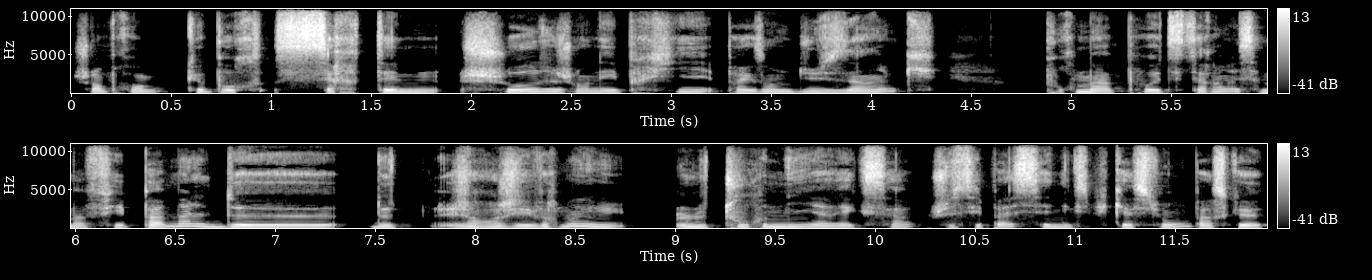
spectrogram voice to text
J'en prends que pour certaines choses. J'en ai pris, par exemple, du zinc pour ma peau, etc. Mais ça m'a fait pas mal de... de... Genre, j'ai vraiment eu le tournis avec ça. Je sais pas si c'est une explication, parce que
